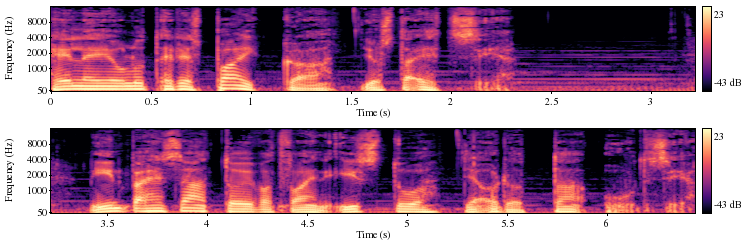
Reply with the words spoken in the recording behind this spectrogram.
Heillä ei ollut edes paikkaa, josta etsiä. Niinpä he saattoivat vain istua ja odottaa uutisia.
